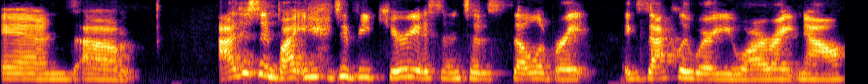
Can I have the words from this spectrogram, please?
and um, I just invite you to be curious and to celebrate exactly where you are right now,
